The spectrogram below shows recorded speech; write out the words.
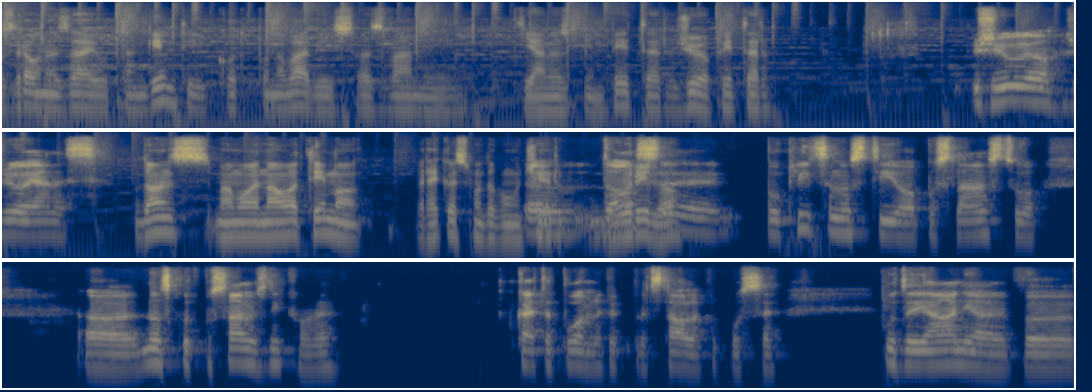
zdrav nazaj v Tangenti, kot ponavadi sva z vami Janus in Peter. Živijo, Peter. Živijo, živijo, Janus. Danes imamo novo temo. Rekli smo, da bomo včeraj Eh, govorili. o- o poklicanosti, o poslanstvu, uh, nas kot posameznikov. Ne? Kaj ta pojem nekako predstavlja, kako se udejanja v,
